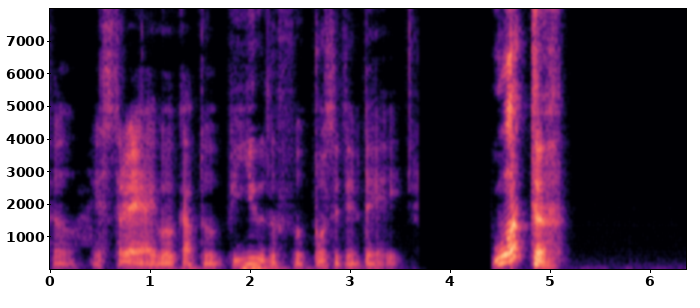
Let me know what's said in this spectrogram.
So, yesterday I woke up to a beautiful, positive day. What?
